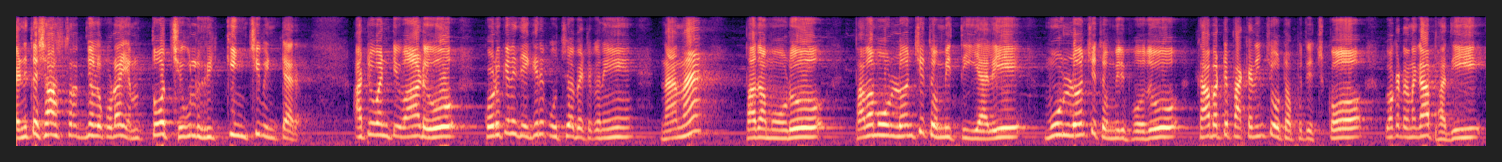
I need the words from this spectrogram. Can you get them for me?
గణిత శాస్త్రజ్ఞులు కూడా ఎంతో చెవులు రిక్కించి వింటారు. అటువంటి వాడు కొడుకుని దగ్గర కూర్చోబెట్టుకుని నాన్న పదమూడు పదమూడులోంచి తొమ్మిది తీయాలి మూడులోంచి తొమ్మిది పోదు కాబట్టి పక్క నుంచి ఒక తప్పు తెచ్చుకో ఒకటనగా పది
